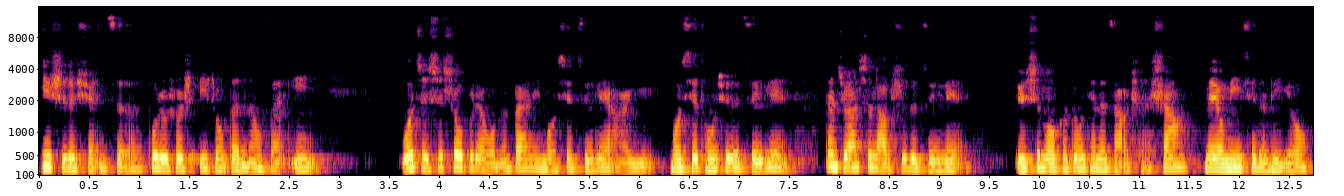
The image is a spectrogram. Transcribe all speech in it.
意识的选择，不如说是一种本能反应。我只是受不了我们班里某些嘴脸而已，某些同学的嘴脸，但主要是老师的嘴脸。于是某个冬天的早晨上，没有明显的理由，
